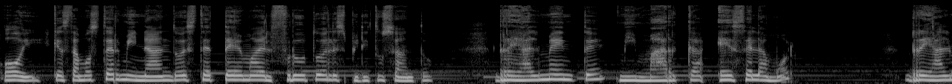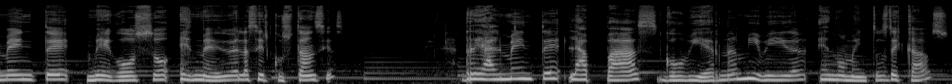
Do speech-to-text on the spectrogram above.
Hoy que estamos terminando este tema del fruto del Espíritu Santo, ¿realmente mi marca es el amor? ¿Realmente me gozo en medio de las circunstancias? ¿Realmente la paz gobierna mi vida en momentos de caos?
